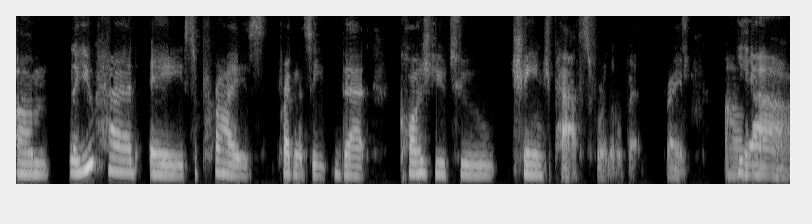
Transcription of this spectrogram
um, now you had a surprise pregnancy that caused you to change paths for a little bit, right? Um, yeah.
